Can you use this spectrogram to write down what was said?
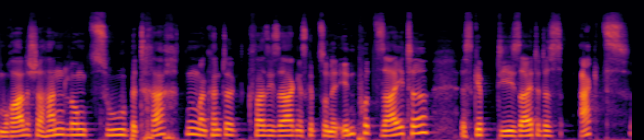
moralische Handlung zu betrachten. Man könnte quasi sagen, es gibt so eine Input-Seite, es gibt die Seite des Akts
